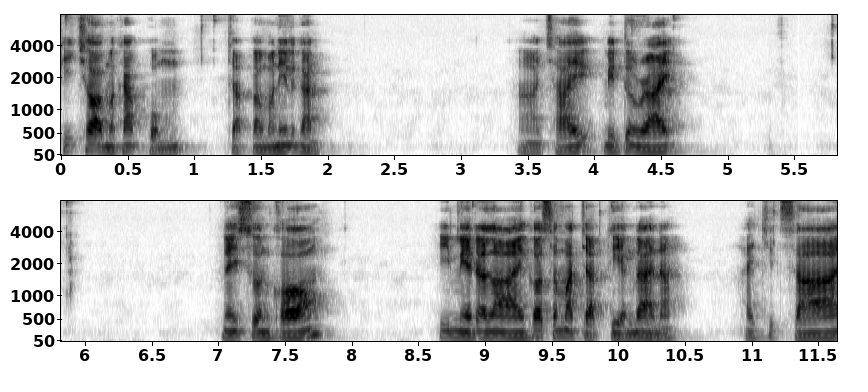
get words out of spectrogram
ที่ชอบนะครับ ผมจัดประมาณนี้แล้วกัน ใช้ middle right ในส่วนของ image align ก็สามารถจัดเรียงได้นะ ให้ชิดซ้าย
